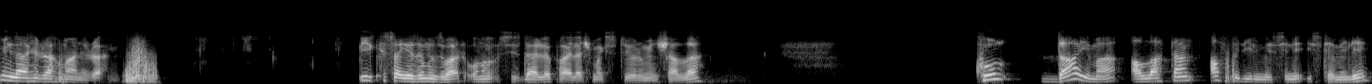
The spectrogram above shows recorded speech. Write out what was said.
Bismillahirrahmanirrahim. Bir kısa yazımız var. Onu sizlerle paylaşmak istiyorum inşallah. Kul daima Allah'tan affedilmesini istemeli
